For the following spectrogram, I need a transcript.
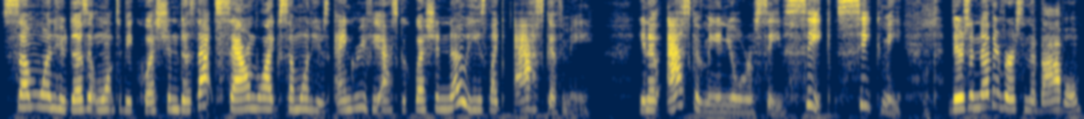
someone who doesn't want to be questioned? Does that sound like someone who's angry if you ask a question? No, he's like, ask of me. You know, ask of me and you'll receive. Seek, seek me. There's another verse in the Bible,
